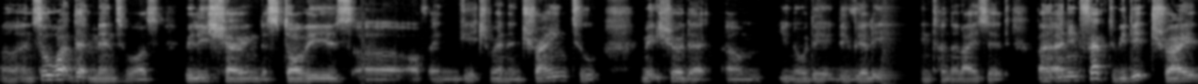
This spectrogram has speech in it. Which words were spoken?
Uh, and so what that meant was really sharing the stories uh, of engagement and trying to make sure that um, you know they, they really internalize it. Uh, and in fact, we did try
